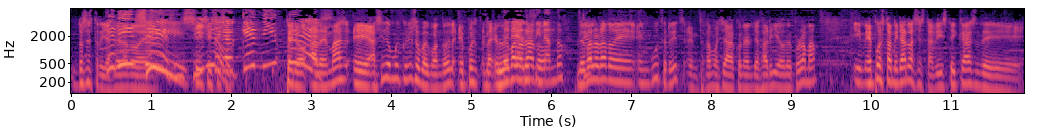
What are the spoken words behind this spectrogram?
dos estrellas ¿Qué le he dado, eh. Sí, Sí, sí, sí. ¿Pero qué dices? Pero además eh, ha sido muy curioso porque cuando he puesto, lo he valorado, lo he valorado en, en Goodreads, empezamos ya con el desvarío del programa, y me he puesto a mirar las estadísticas de,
